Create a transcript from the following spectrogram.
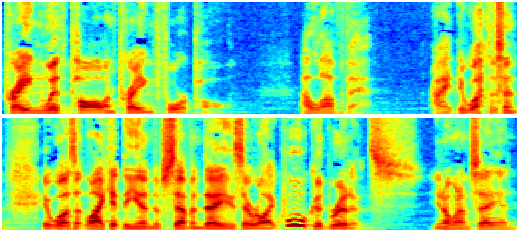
praying with Paul and praying for Paul. I love that. Right? It wasn't, it wasn't like at the end of seven days they were like, whoo, good riddance. You know what I'm saying?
